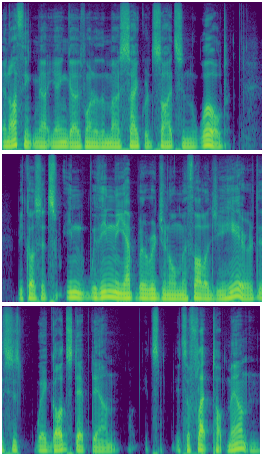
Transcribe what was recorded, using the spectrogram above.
and I think Mount Yengo is one of the most sacred sites in the world because it's in within the Aboriginal mythology here. This is where God stepped down. It's it's a flat top mountain,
